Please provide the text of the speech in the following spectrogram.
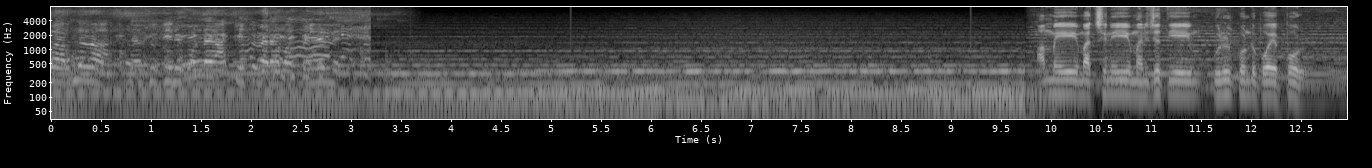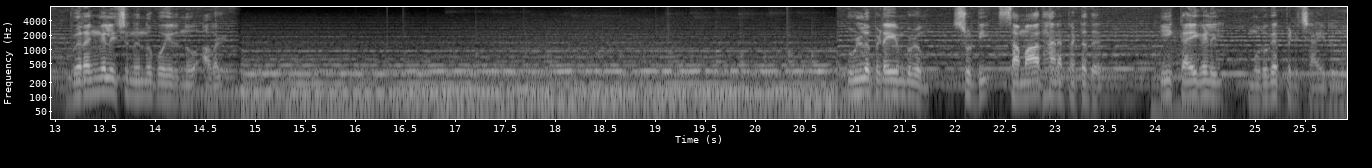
പറഞ്ഞതാ ഞാൻ സുധീനെ കൊണ്ടാക്കിയിട്ട് വരാം അമ്മയെയും അച്ഛനെയും അനുജത്തിയെയും ഉരുൾക്കൊണ്ടുപോയപ്പോൾ വിറങ്ങലിച്ചു നിന്നുപോയിരുന്നു അവൾ. ഉള്ളു പിടയുമ്പോഴും ശ്രുതി സമാധാനപ്പെട്ടത് ഈ കൈകളിൽ മുറുകെ പിടിച്ചായിരുന്നു.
